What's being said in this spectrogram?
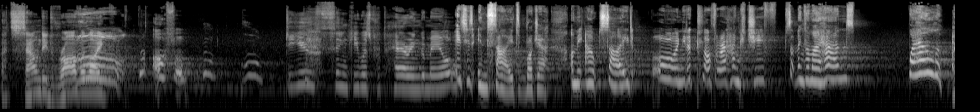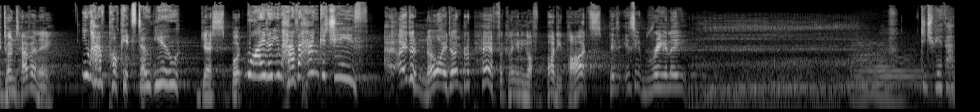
That sounded rather like. Oh, awful. Do you think he was preparing a meal? It's his insides, Roger. On the outside. Oh, I need a cloth or a handkerchief. Something for my hands. Well, I don't have any. You have pockets, don't you? Yes, but Why don't you have a handkerchief? I, I don't know. I don't prepare for cleaning off body parts. Is, is it really? Did you hear that?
